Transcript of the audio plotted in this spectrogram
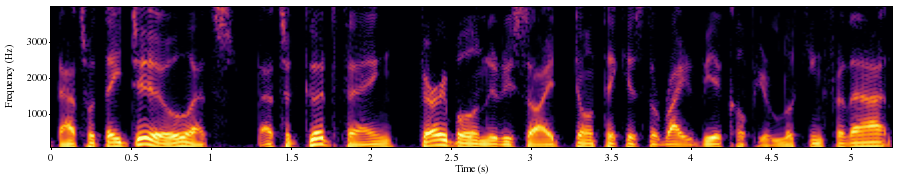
That's what they do. That's that's a good thing. Variable annuity, so I don't think is the right vehicle if you're looking for that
